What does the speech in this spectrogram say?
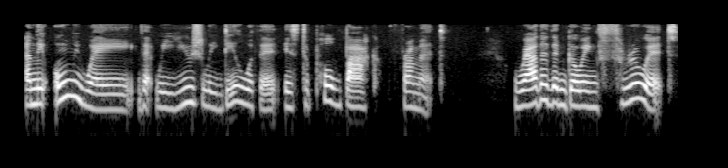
And the only way that we usually deal with it is to pull back from it. Rather than going through it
